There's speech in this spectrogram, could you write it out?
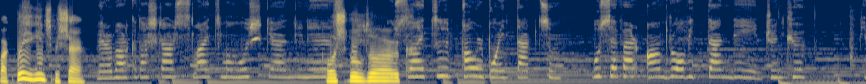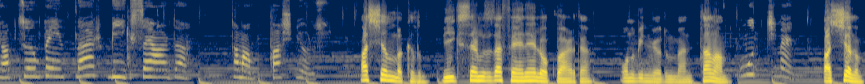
Bak bu ilginçmiş ha. Merhaba arkadaşlar, slide'ıma hoş geldiniz. Hoş Bu bulduk. slide'ı PowerPoint'ten yaptım. Bu sefer Android'den değil. Çünkü yaptığım paint'ler bilgisayarda. Tamam, başlıyoruz. Başlayalım bakalım. Bilgisayarımızda FN log vardı. Onu bilmiyordum ben. Tamam. Umut Çimen. Başlayalım.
